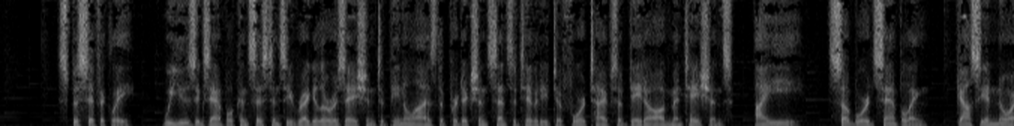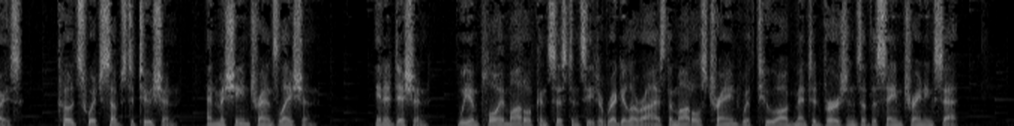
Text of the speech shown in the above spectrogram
Specifically, we use example consistency regularization to penalize the prediction sensitivity to four types of data augmentations, i.e., subword sampling, Gaussian noise, code switch substitution, and machine translation. In addition, we employ model consistency to regularize the models trained with two augmented versions of the same training set.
